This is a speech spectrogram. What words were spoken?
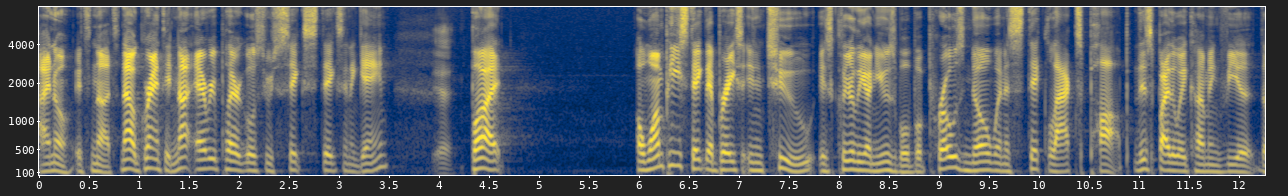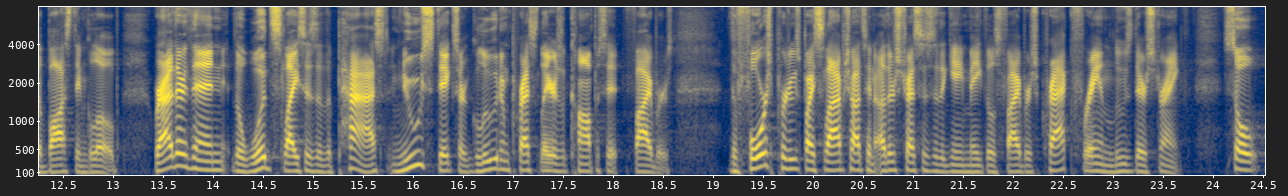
I know it's nuts. Now, granted, not every player goes through six sticks in a game, yeah. but A one piece stick that breaks in two is clearly unusable, but pros know when a stick lacks pop. This, by the way, coming via the Boston Globe. Rather than the wood slices of the past, new sticks are glued and pressed layers of composite fibers. The force produced by slap shots and other stresses of the game make those fibers crack, fray, and lose their strength. So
